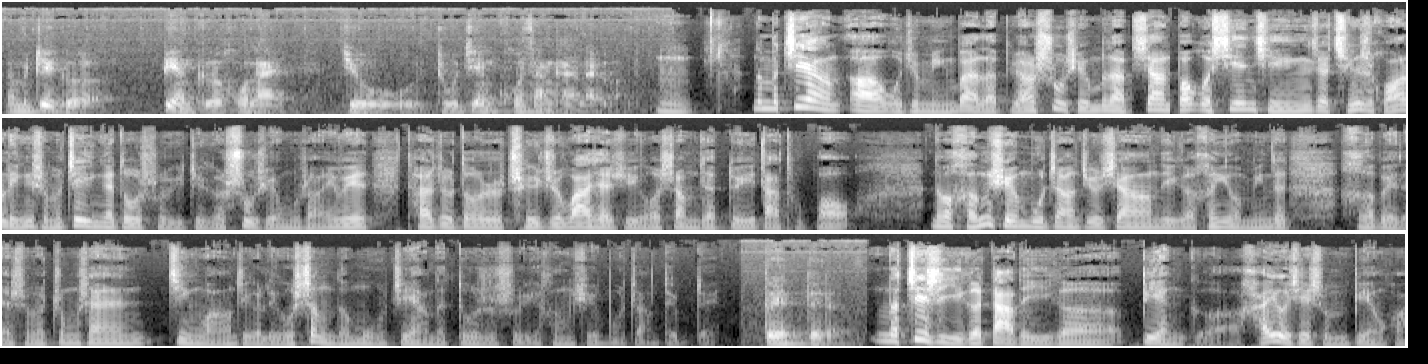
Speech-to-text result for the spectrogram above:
那么这个变革后来就逐渐扩散开来了。嗯，那么这样啊，我就明白了。比方数学墓葬，像包括先秦叫秦始皇陵什么，这应该都属于这个数学墓葬，因为它这都是垂直挖下去以后，上面再堆一大土包。那么横穴墓葬就像那个很有名的河北的什么中山靖王这个刘胜的墓这样的都是属于横穴墓葬，对不对？对，对的。那这是一个大的一个变革，还有些什么变化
